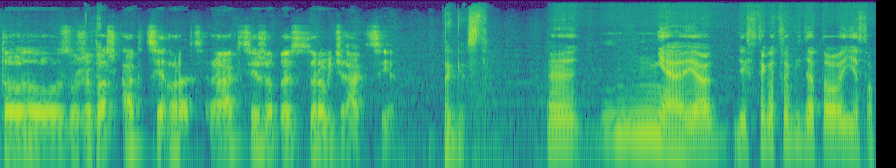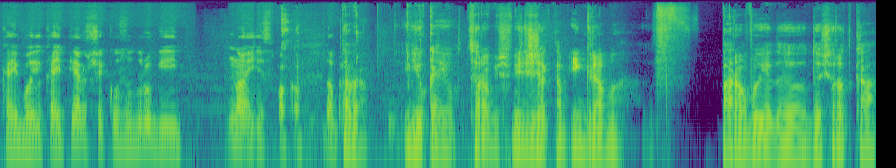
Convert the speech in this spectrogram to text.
to zużywasz akcję oraz reakcję, żeby zrobić akcję. Tak jest. Y, nie, ja z tego co widzę to jest ok, bo UK pierwszy, Kuzu drugi, no i spoko. Dobra. Dobra, UK, co robisz? Widzisz, jak tam Ingram parowuje do, do środka.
